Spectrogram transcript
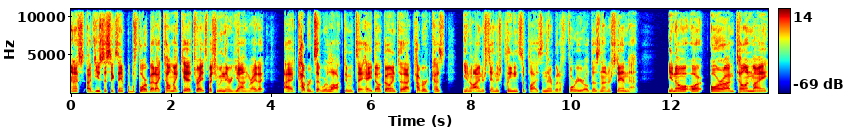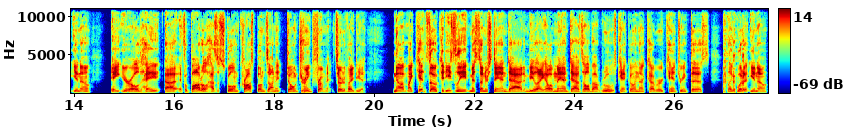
and I've, I've used this example before, but I tell my kids, right, especially when they're young, right? I, I had cupboards that were locked and would say, hey, don't go into that cupboard because, you know, I understand there's cleaning supplies in there, but a four year old doesn't understand that, you know, or, or I'm telling my, you know, eight year old, hey, uh, if a bottle has a skull and crossbones on it, don't drink from it, sort of idea. Now, my kids, though, could easily misunderstand dad and be like, oh man, dad's all about rules. Can't go in that cupboard, can't drink this. Like, what, a, you know,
